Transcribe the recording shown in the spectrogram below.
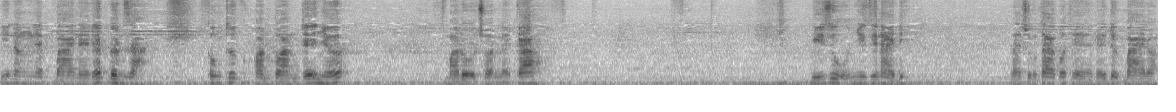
Kỹ năng nhặt bài này rất đơn giản, công thức hoàn toàn dễ nhớ, mà độ chuẩn lại cao ví dụ như thế này đi. Là chúng ta có thể lấy được bài rồi.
